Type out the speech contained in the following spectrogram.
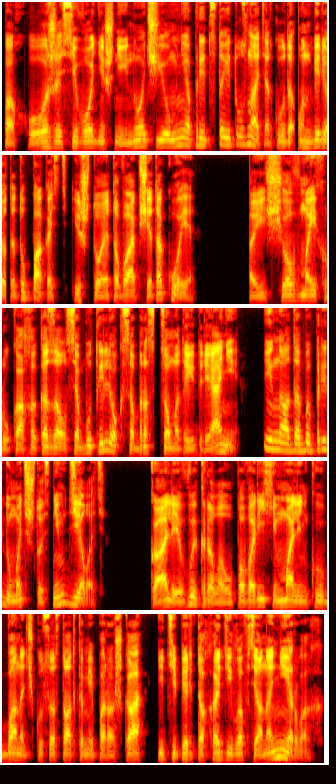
Похоже, сегодняшней ночью мне предстоит узнать, откуда он берет эту пакость и что это вообще такое. А еще в моих руках оказался бутылек с образцом этой дряни, и надо бы придумать, что с ним делать. Кали выкрала у поварихи маленькую баночку с остатками порошка и теперь-то ходила вся на нервах.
